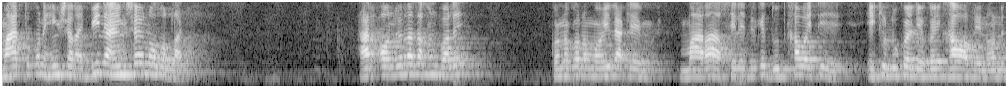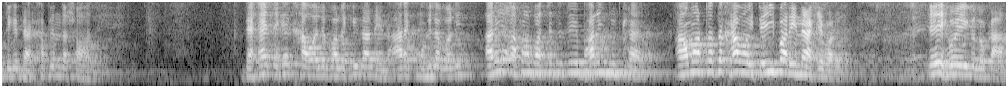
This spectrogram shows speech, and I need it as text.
মায়ের তো কোনো হিংসা নাই, বিনা হিংসায় নজর লাগে। আর অন্যরা যখন বলে, কোনো কোনো মহিলাকে মারা, ছেলেদেরকে দুধ খাওয়াইতে একটু লুকাই লুকাই খাওয়াবেন, অন্যদিকে দেখাবেন না সহজে। দেখায় দেখে খাওয়ালে বলে, কি জানেন? আরেক মহিলা বলে, আরে, আপনার বাচ্চাদের যে ভালোই দুধ খায়, আমারটা তো খাওয়াইতেই পারি না একেবারে। এই হয়ে গেল কাজ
